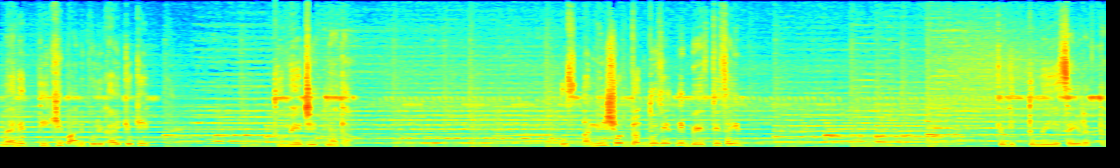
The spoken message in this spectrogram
मैंने तीखी पानीपुरी खाई क्योंकि तुम्हें जीतना था। उस अनीश और दद्दू से इतनी बेइज्जती सही क्योंकि तुम्हें ये सही लगता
